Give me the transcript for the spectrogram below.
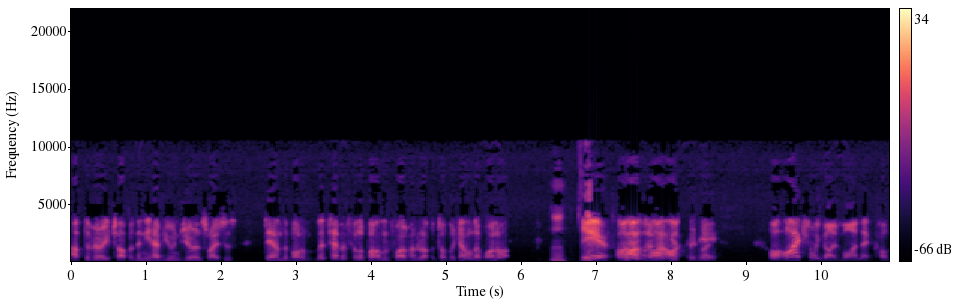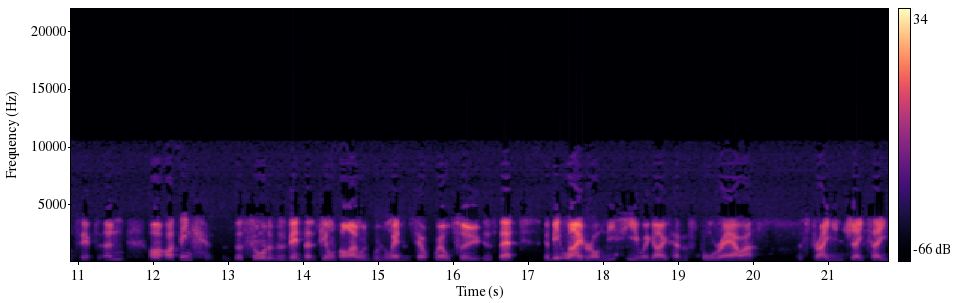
up the very top, and then you have your endurance races down the bottom. Let's have a Phillip Island 500 up the top of the calendar. Why not? Yeah, I, I, I, I, yeah. I, I actually don't mind that concept, and I, I think the sort of event that Phillip Island would lend itself well to is that a bit later on this year we're going to have a four-hour Australian GT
